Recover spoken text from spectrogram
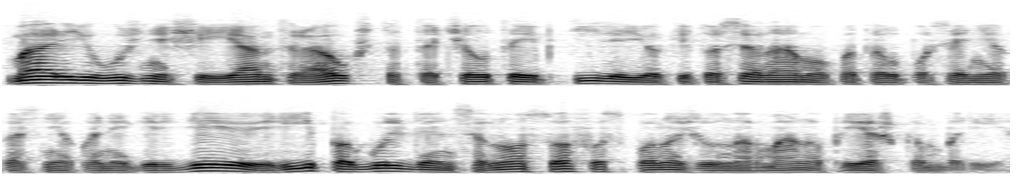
Marijų užnešė į antrą aukštą, tačiau taip tylė, jo kitose namo patalpose niekas nieko negirdėjo ir jį paguldė ant senos sofos pono Žilnormano prieškambaryje.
